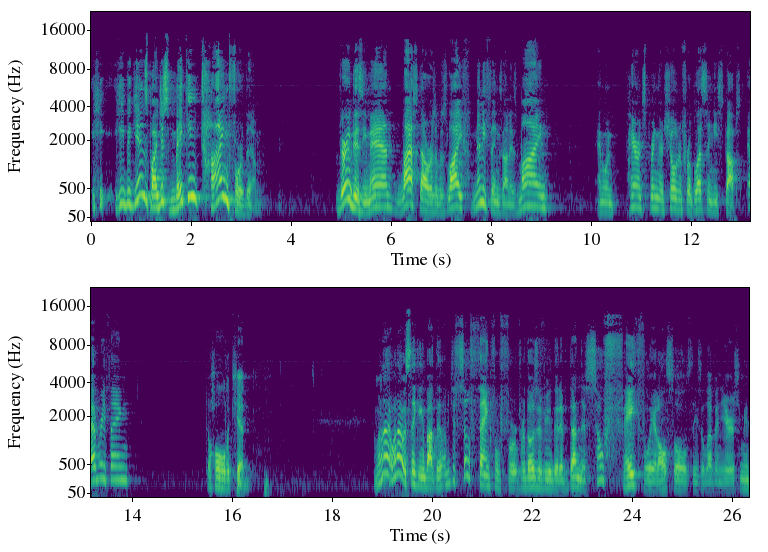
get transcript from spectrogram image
He, he begins by just making time for them. Very busy man, last hours of his life, many things on his mind. And when parents bring their children for a blessing, he stops everything to hold a kid. When I, when I was thinking about this, I'm just so thankful for, for those of you that have done this so faithfully at All Souls these 11 years. I mean,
